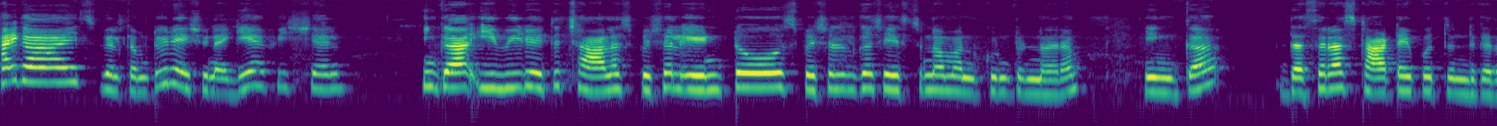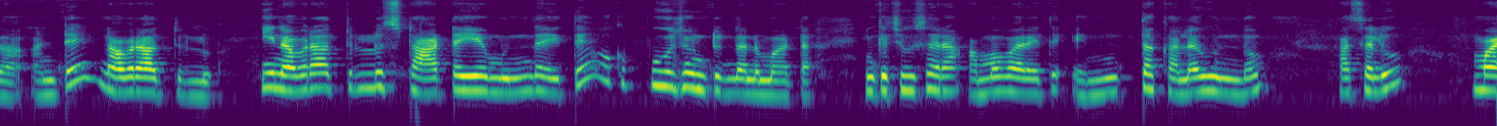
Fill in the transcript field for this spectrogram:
హాయ్ గాయ్స్ వెల్కమ్ టు రేషునగి అఫీషియల్ ఇంకా ఈ వీడియో అయితే చాలా స్పెషల్ ఏంటో స్పెషల్గా చేస్తున్నాం అనుకుంటున్నారా? ఇంకా దసరా స్టార్ట్ అయిపోతుంది కదా అంటే నవరాత్రులు. ఈ నవరాత్రులు స్టార్ట్ అయ్యే ముందు అయితే ఒక పూజ ఉంటుందన్నమాట. ఇంకా చూసారా అమ్మవారు అయితే ఎంత కళ ఉందో. అసలు మా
